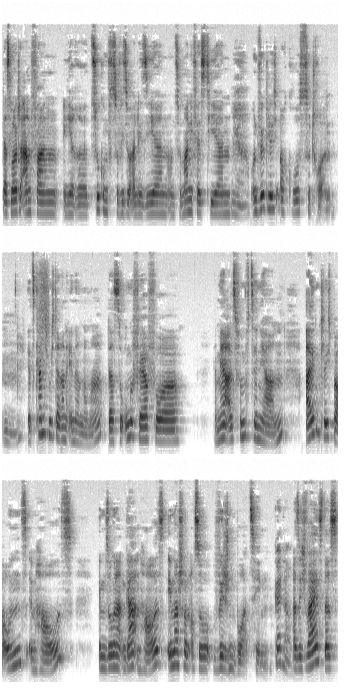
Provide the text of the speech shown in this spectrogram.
dass Leute anfangen, ihre Zukunft zu visualisieren und zu manifestieren Ja. und wirklich auch groß zu träumen. Jetzt kann ich mich daran erinnern, Mama, dass so ungefähr vor ja, mehr als 15 Jahren eigentlich bei uns im Haus, im sogenannten Gartenhaus, immer schon auch so Vision Boards hingen. Genau. Also ich weiß, dass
